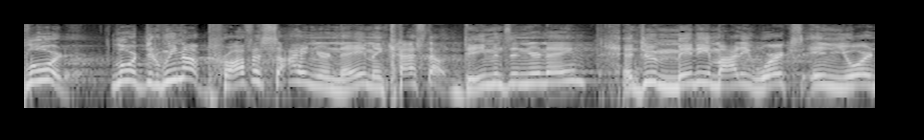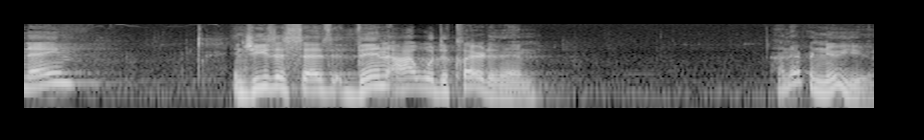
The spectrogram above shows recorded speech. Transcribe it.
Lord, Lord, did we not prophesy in your name and cast out demons in your name and do many mighty works in your name? And Jesus says, Then I will declare to them, I never knew you.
